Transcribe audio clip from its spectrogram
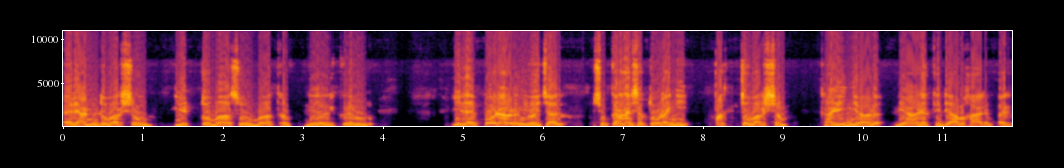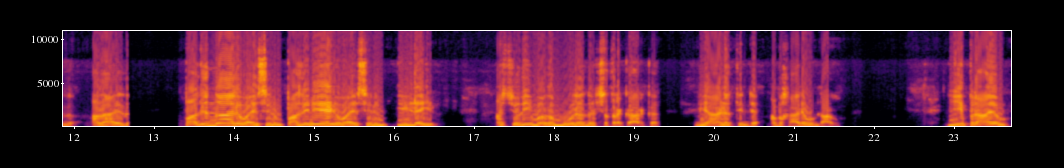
രണ്ടു വർഷവും എട്ടു മാസവും മാത്രം നിലനിൽക്കുകയുള്ളൂ. ഇതെപ്പോഴാണെന്ന് ചോദിച്ചാൽ ശുക്രദശ തുടങ്ങി പത്ത് വർഷം കഴിഞ്ഞാണ് വ്യാഴത്തിന്റെ അപഹാരം വരുന്നത്. അതായത് പതിനാല് വയസ്സിനും പതിനേഴ് വയസ്സിനും ഇടയിൽ അശ്വതി മകം മൂല നക്ഷത്രക്കാർക്ക് വ്യാഴത്തിന്റെ അപഹാരം ഉണ്ടാകും. ഈ പ്രായം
